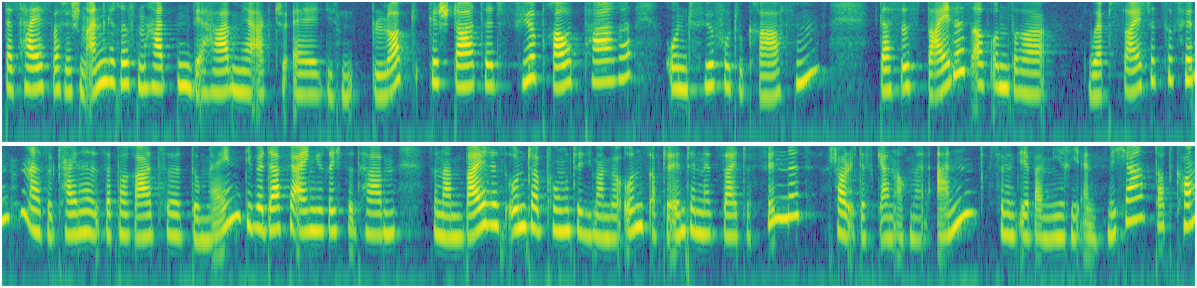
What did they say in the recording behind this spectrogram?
Das heißt, was wir schon angerissen hatten, wir haben ja aktuell diesen Blog gestartet für Brautpaare und für Fotografen. Das ist beides auf unserer Webseite zu finden, also keine separate Domain, die wir dafür eingerichtet haben, sondern beides Unterpunkte, die man bei uns auf der Internetseite findet. Schaut euch das gerne auch mal an. Das findet ihr bei miriandmicha.com.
